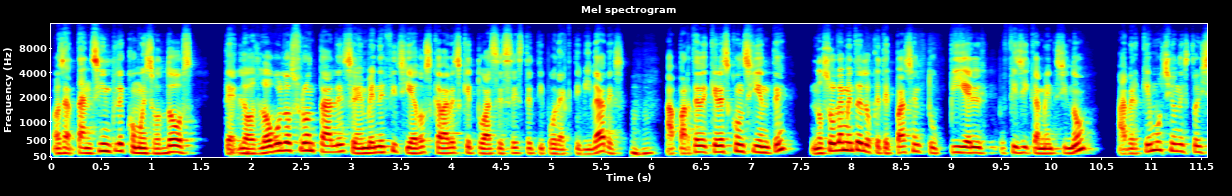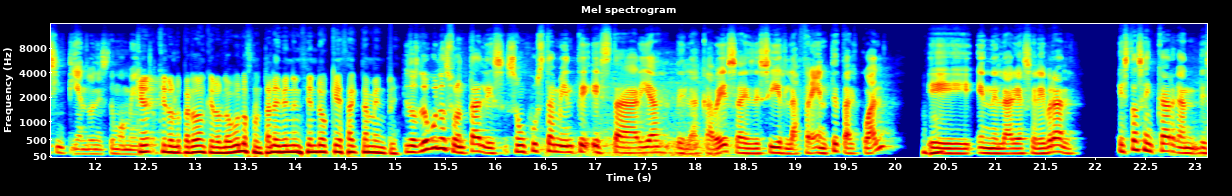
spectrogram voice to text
O sea, tan simple como eso. Dos, los lóbulos frontales se ven beneficiados cada vez que tú haces este tipo de actividades. Aparte de que eres consciente, no solamente de lo que te pasa en tu piel físicamente, sino a ver qué emoción estoy sintiendo en este momento. perdón, que los lóbulos frontales vienen siendo qué exactamente. Los lóbulos frontales son justamente esta área de la cabeza, es decir, la frente tal cual, eh, en el área cerebral. Estas se encargan de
